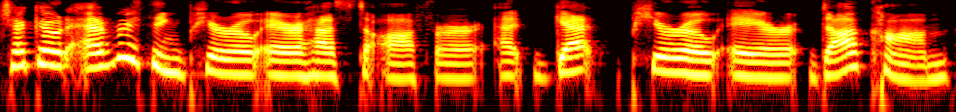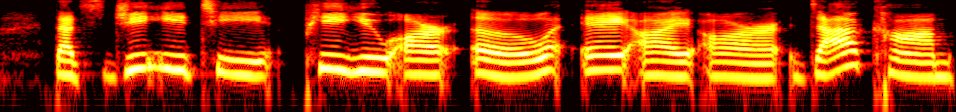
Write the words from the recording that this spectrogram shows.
Check out everything Puro Air has to offer at getpuroair.com. That's G E T P U R O A I R.com.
